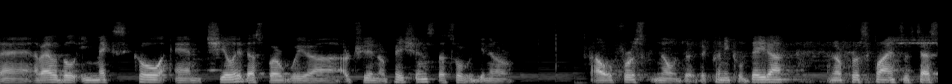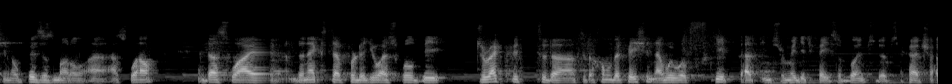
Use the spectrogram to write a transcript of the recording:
and available in Mexico and Chile. That's where we are treating our patients. That's where we get our, our first, you know, the, the clinical data and our first clients to test, you know, business model uh, as well. And that's why the next step for the US will be directly to the to the home of the patient, and we will skip that intermediate phase of going to the psychiatric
